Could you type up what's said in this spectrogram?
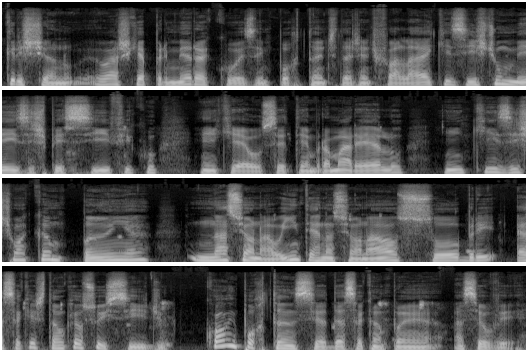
Cristiano, eu acho que a primeira coisa importante da gente falar é que existe um mês específico, em que é o Setembro Amarelo, em que existe uma campanha nacional e internacional sobre essa questão que é o suicídio. Qual a importância dessa campanha, a seu ver?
